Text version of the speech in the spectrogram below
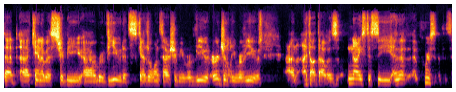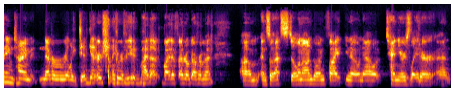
that uh, cannabis should be uh, reviewed. Its Schedule One status should be reviewed, urgently reviewed. And I thought that was nice to see. And of course, at the same time, it never really did get urgently reviewed by the by the federal government. Um, and so that's still an ongoing fight, you know, now 10 years later. And,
